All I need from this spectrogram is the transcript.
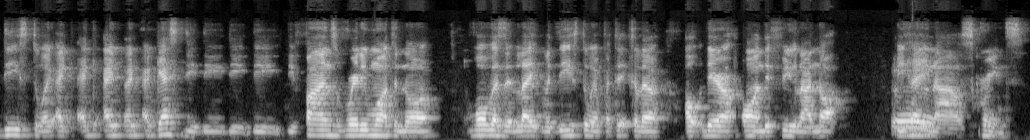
these two? I I, I, I guess the, the the the the fans really want to know what was it like with these two in particular out there on the field and not behind uh, our screens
